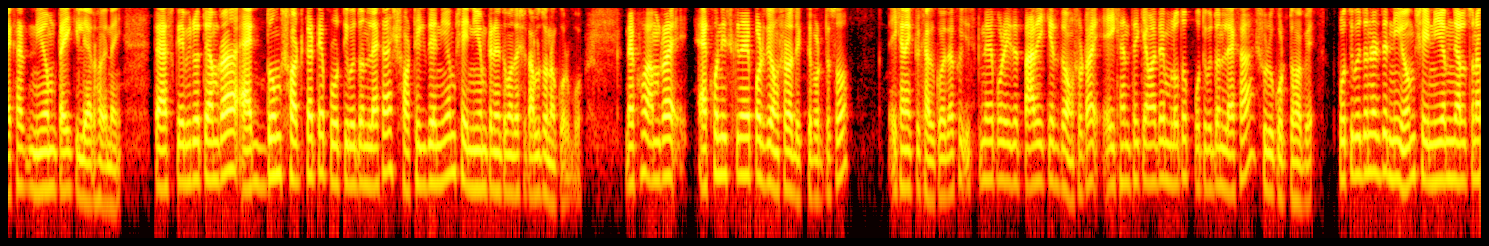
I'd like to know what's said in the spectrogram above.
লেখার নিয়মটাই ক্লিয়ার হয় নাই। তাই আজকে ভিডিওতে আমরা একদম শর্টকাটে প্রতিবেদন লেখা সঠিক যে নিয়ম সেই নিয়মটা নিয়ে তোমাদের সাথে আলোচনা করব। দেখো, আমরা এখন স্ক্রিনের পর যে অংশটা দেখতে পারতেছো, এখানে একটু খেয়াল করে দেখো স্ক্রিনের পরে এই যে তারিখের যে অংশটা, এইখান থেকে আমাদের মূলত প্রতিবেদন লেখা শুরু করতে হবে। প্রতিবেদনের যে নিয়ম, সেই নিয়ম নিয়ে আলোচনা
